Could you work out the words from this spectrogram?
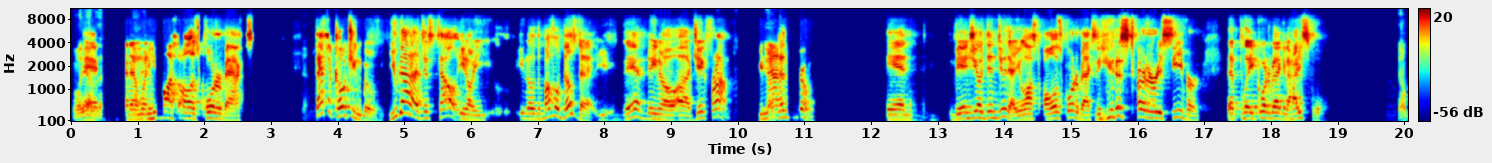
Well, yeah, that- And then when he lost all his quarterbacks, that's a coaching move. You gotta just tell you know you, you know the Buffalo Bills did it. You, they had you know uh, Jake Fromm. You're Yep. not in the room, and Fangio didn't do that. You lost all his quarterbacks, and you just started a receiver that played quarterback in high school. Yep.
